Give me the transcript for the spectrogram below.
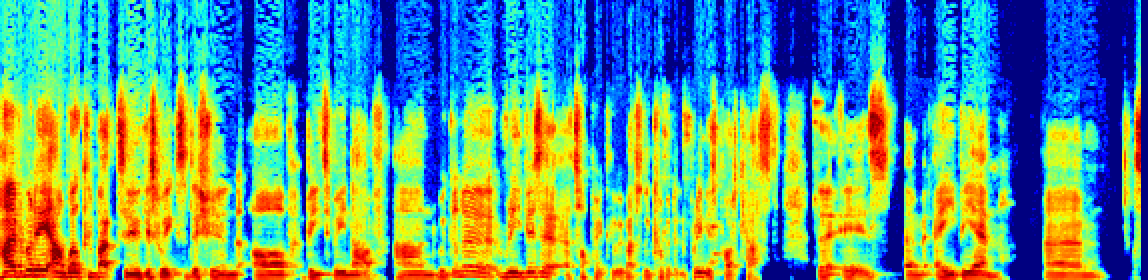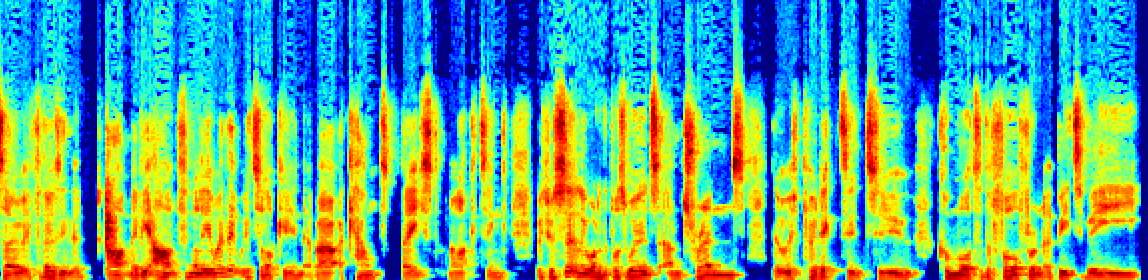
Hi, everybody, and welcome back to this week's edition of B2B Nav. And we're going to revisit a topic that we've actually covered in the previous podcast that is um, ABM. Um, so, for those of you that aren't, maybe aren't familiar with it, we're talking about account-based marketing, which was certainly one of the buzzwords and trends that was predicted to come more to the forefront of B2B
